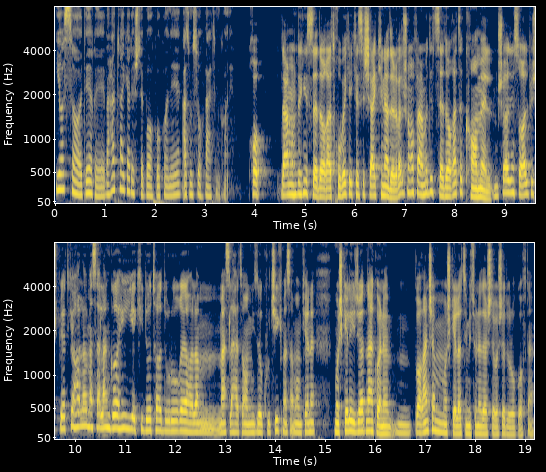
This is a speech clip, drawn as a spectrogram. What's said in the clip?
یا صادقه و حتی اگر اشتباه بکنه از اون صحبت می‌کنه. خب در مورد اینکه صداقت خوبه که کسی شکی نداره ولی شما فرمودید صداقت کامل. شاید این سوال پیش بیاد که حالا مثلا گاهی یکی دو تا دروغه حالا مسلحت آمیز و کوچیک مثلا ممکنه مشکل ایجاد نکنه. واقعا چه مشکلاتی می‌تونه داشته باشه دروغ گفتن؟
